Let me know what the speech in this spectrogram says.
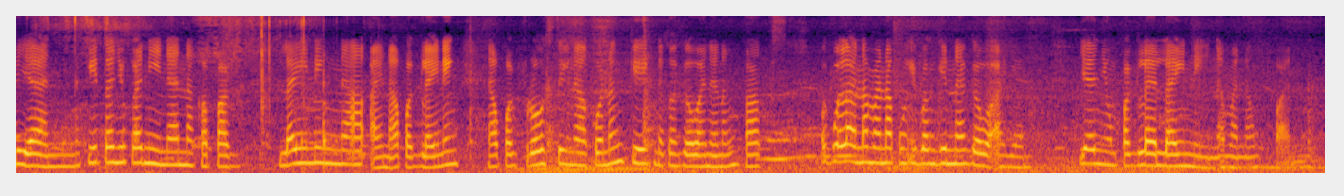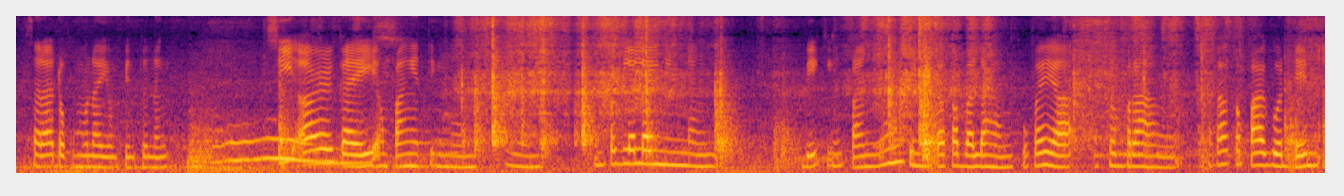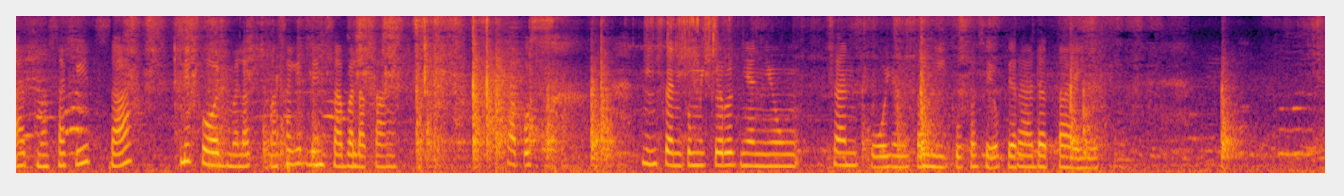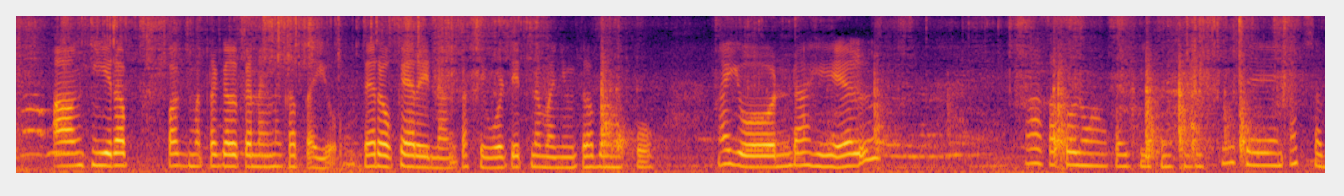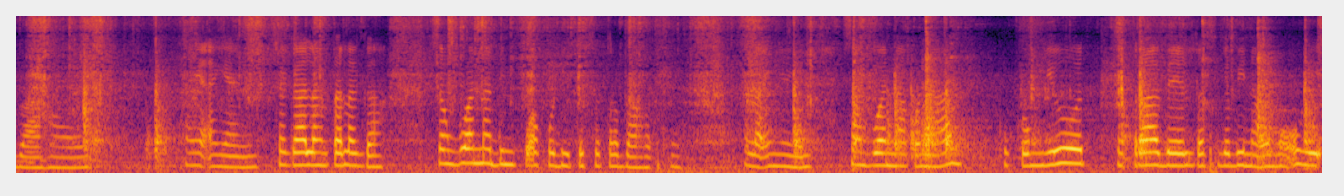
Ayan, nakita nyo kanina na kapag lining na, ay nakapag lining, nakapag frosting na ako ng cake, nakagawa na ng box. Pag wala naman akong ibang ginagawa, ayan. Yan yung pagla-lining naman ng pan. Sarado ko muna yung pinto ng CR kay ang pangit tingnan. Ayan. Yung pagla-lining ng baking pan yung pinagkakabalahan ko. Kaya sobrang nakakapagod din at masakit sa likod. Masakit din sa balakang. Tapos, minsan kumikirot niyan yung chan ko, yung tahi ko kasi operada tayo ang hirap pag matagal ka nang nakatayo. Pero carry lang kasi worth it naman yung trabaho ko. Ngayon, dahil nakakatulong ako kay Titin sa gastusin at sa bahay. Kaya ayan, tsaga lang talaga. Isang buwan na din po ako dito sa trabaho ko. Walain nyo yun. Isang buwan na ako nag commute sa travel, tapos gabi na umuwi.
